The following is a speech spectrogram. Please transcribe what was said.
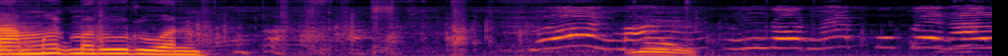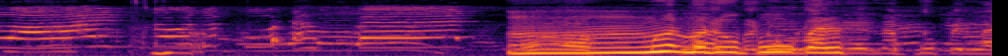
ตามมืดมาดูด่วน งง อืมมืดมาดูปุ๊เป็น นะปุ๊เป็นไร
